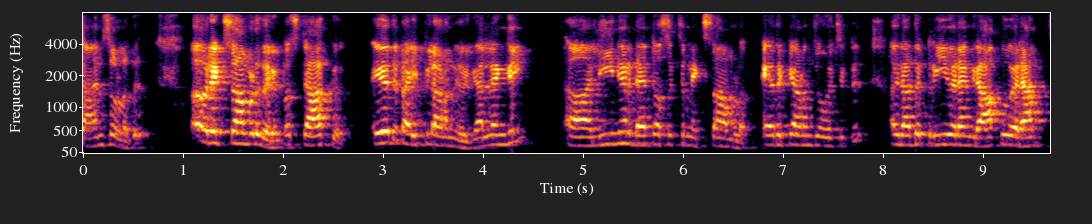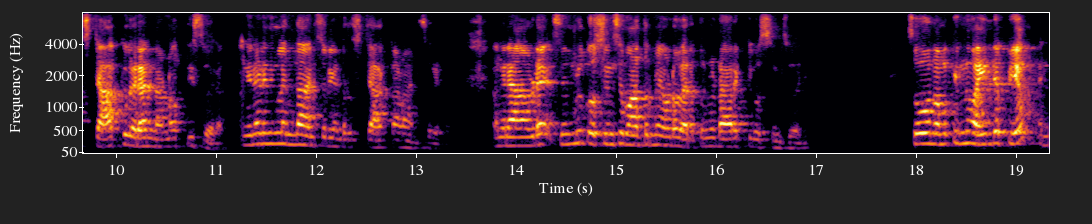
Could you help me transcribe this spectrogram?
ചാൻസ് ഉള്ളത് ഒരു എക്സാമ്പിൾ തരും. ഇപ്പൊ സ്റ്റാക്ക് ഏത് ടൈപ്പിലാണെന്ന് ചോദിക്കുക അല്ലെങ്കിൽ ലീനിയർ ഡാറ്റ സ്ട്രക്ചറിന് എക്സാമ്പിൾ ഏതൊക്കെയാണെന്ന് ചോദിച്ചിട്ട് അതിനകത്ത് ട്രീ വരാം ഗ്രാഫ് വരാം സ്റ്റാക്ക് വരാം നൺ ഓഫ് ദീസ് വരാം. അങ്ങനെയാണ് നിങ്ങൾ എന്താ ആൻസർ ചെയ്യേണ്ടത്? സ്റ്റാക്കാണ് ആൻസർ ചെയ്യേണ്ടത്. അങ്ങനെ അവിടെ സിമ്പിൾ ക്വസ്റ്റ്യൻസ് മാത്രമേ അവിടെ വരത്തുള്ളൂ ഡയറക്റ്റ് ക്വസ്റ്റ്യൻസ് ആയിരിക്കും സോ നമുക്ക് ഇന്ന് വൈൻഡപ്പ് ചെയ്യാം.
